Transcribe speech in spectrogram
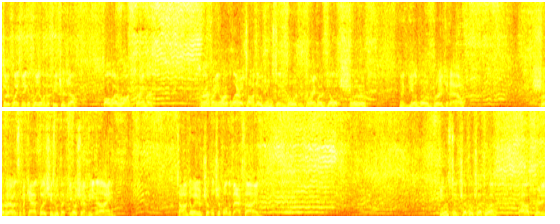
Third place making his way over the feature jump, followed by Ron Kammerer. Current running order, Blair Atondo, Houston, Gordon, Kammerer, Gillett, Schroeder, and Gilmore breaking out. Schroeder having some mechanical issues with the Kyosho MP9. Tondo a triple triple on the backside. Houston triple triple one. That was pretty.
